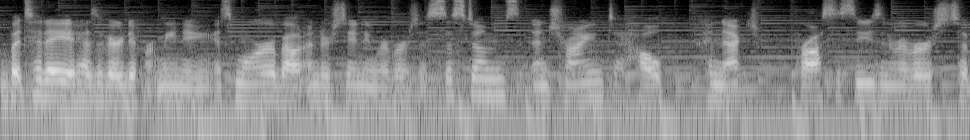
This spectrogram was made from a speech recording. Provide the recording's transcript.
But today it has a very different meaning. It's more about understanding rivers as systems and trying to help connect processes in rivers to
